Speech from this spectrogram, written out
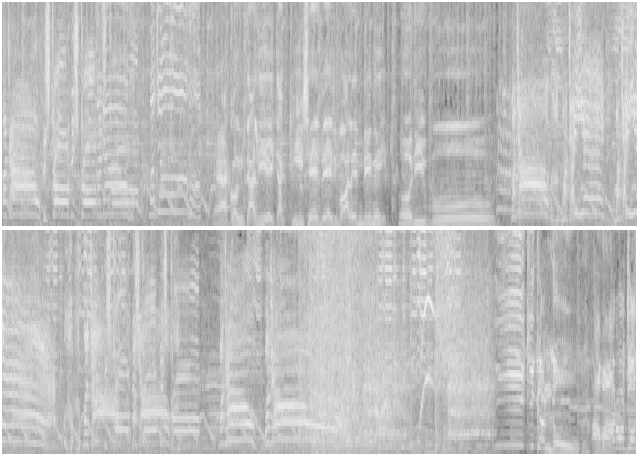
বাঁচাও। Stop stop stop. এখন তালি এইটা কিসের দেশ বলেন দিনি? হরিবুল। কি কাণ্ড? আবারও জল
